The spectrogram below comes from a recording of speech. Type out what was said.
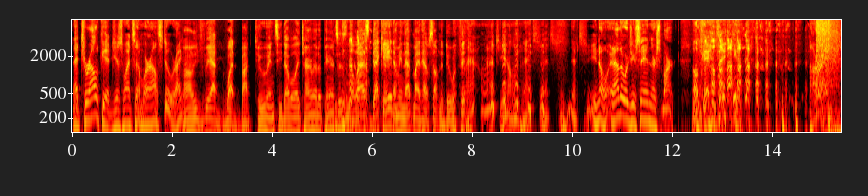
that Terrell kid just went somewhere else too, right? Well, we had what about two NCAA tournament appearances in the last decade? I mean, that might have something to do with it. Well, that's you know that's that's that's you know. In other words, you're saying they're smart. Okay, thank you. All right.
